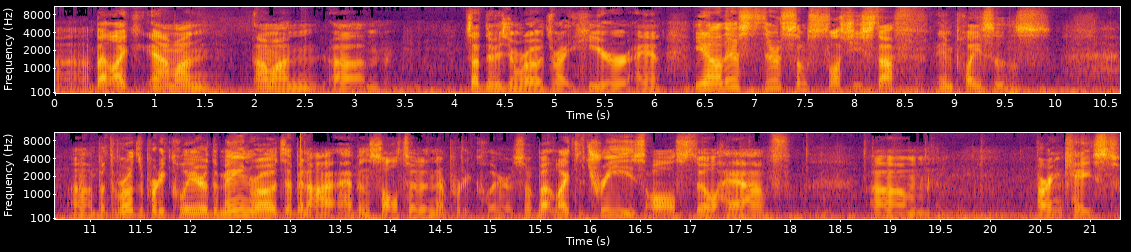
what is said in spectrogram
Uh, but like I'm on I'm on um, subdivision roads right here, and you know there's there's some slushy stuff in places, uh, but the roads are pretty clear. The main roads have been uh, have been salted, and they're pretty clear. So, but like the trees all still have um, are encased.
